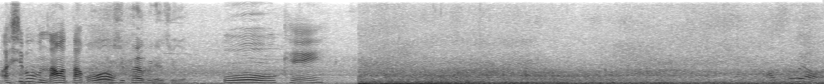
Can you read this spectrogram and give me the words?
아 15분 남았다고? 어, 18분이야 지금. 오 오케이. 안 보여.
